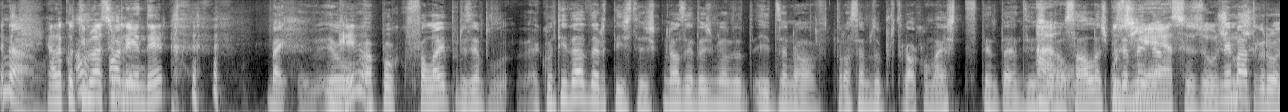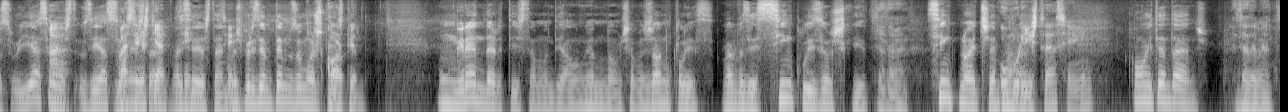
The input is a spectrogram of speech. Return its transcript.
Não. ela continua a Olha, surpreender. Bem, eu Incrível. há pouco falei, por exemplo, a quantidade de artistas que nós em 2019 trouxemos a Portugal com mais de 70 anos e encheram Ah, salas. Por os exemplo, nem, os, nem Mato Grosso. O IES é Ah, os IES vai são ser este ano, Vai sim, ser este ano. sim. Mas, por exemplo, temos um artista. Scorpion. um grande artista mundial, um grande nome, chama John Cleese, vai fazer cinco liseus seguidos, Exatamente. cinco noites sem Humorista, sim. Com 80 anos. Exatamente.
